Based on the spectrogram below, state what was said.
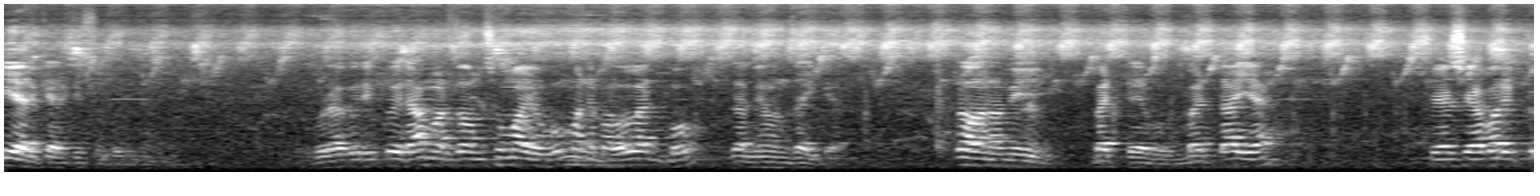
এই আর কি, আর কিছু করি না। ঘোরাঘুরি করে আমার যখন সময় হব মানে ভালো লাগবো যে আমি এখন জায়গা তখন আমি বাড়িতে যাব। বাড়িতে আইয়া শুয়ে আবার একটু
